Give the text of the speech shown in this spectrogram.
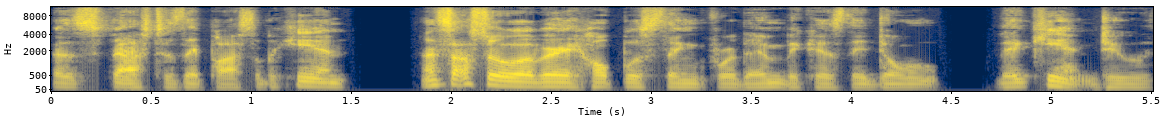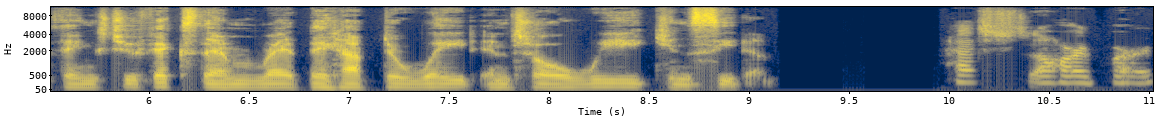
as fast as they possibly can. That's also a very helpless thing for them because they don't, they can't do things to fix them, right? They have to wait until we can see them. That's the hard part.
